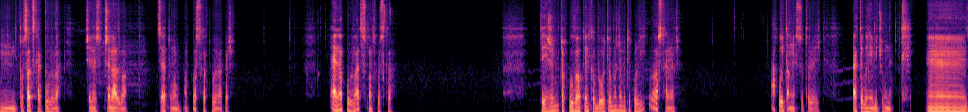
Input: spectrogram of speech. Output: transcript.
Mm, posadzka kurwa. Przelazła. Co ja tu mam? A kostka kurwa jakaś. E, no kurwa, to skąd kostka? Ty, żeby to kurwa okienko było, to można by to kurwa rozstawiać. A chuj tam niech co to leży. Tak tego nie wyciągnę. Yy...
